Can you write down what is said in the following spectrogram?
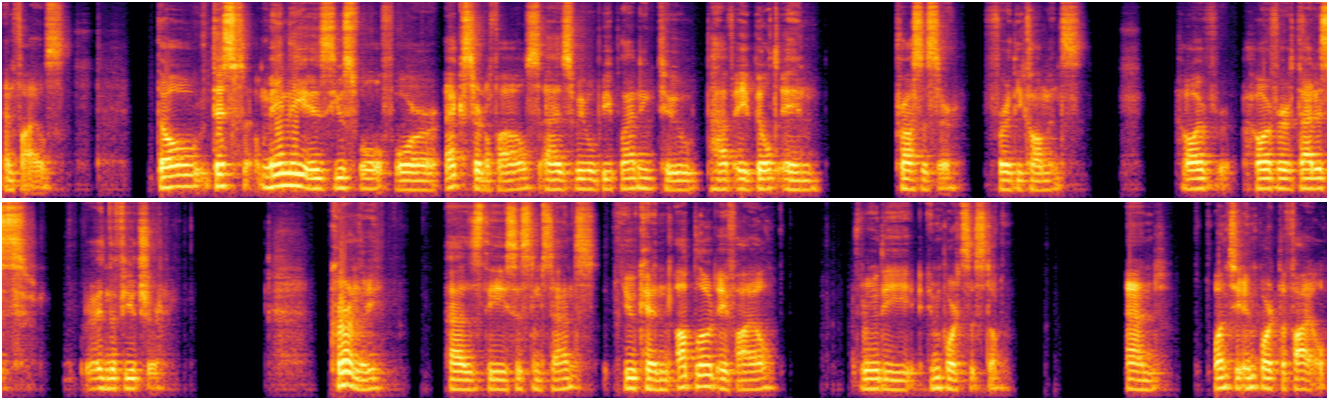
and files though this mainly is useful for external files as we will be planning to have a built-in processor for the comments. However, however, that is in the future. Currently, as the system stands, you can upload a file through the import system. And once you import the file,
